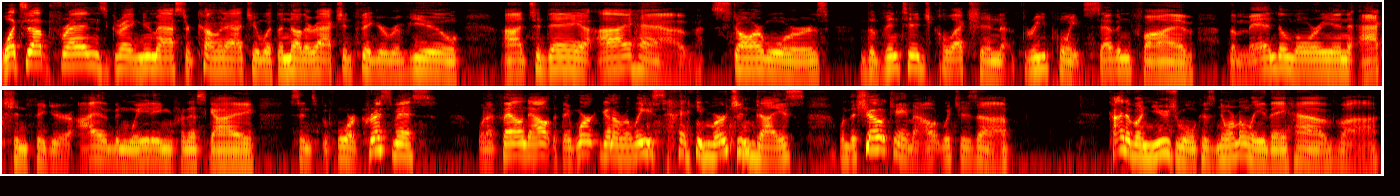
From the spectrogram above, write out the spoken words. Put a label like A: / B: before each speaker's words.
A: What's up, friends? Greg Newmaster coming at you with another action figure review. Uh, today I have Star Wars The Vintage Collection 3.75 The Mandalorian action figure. I have been waiting for this guy since before Christmas when I found out that they weren't going to release any merchandise when the show came out, which is uh, kind of unusual because normally they have uh,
